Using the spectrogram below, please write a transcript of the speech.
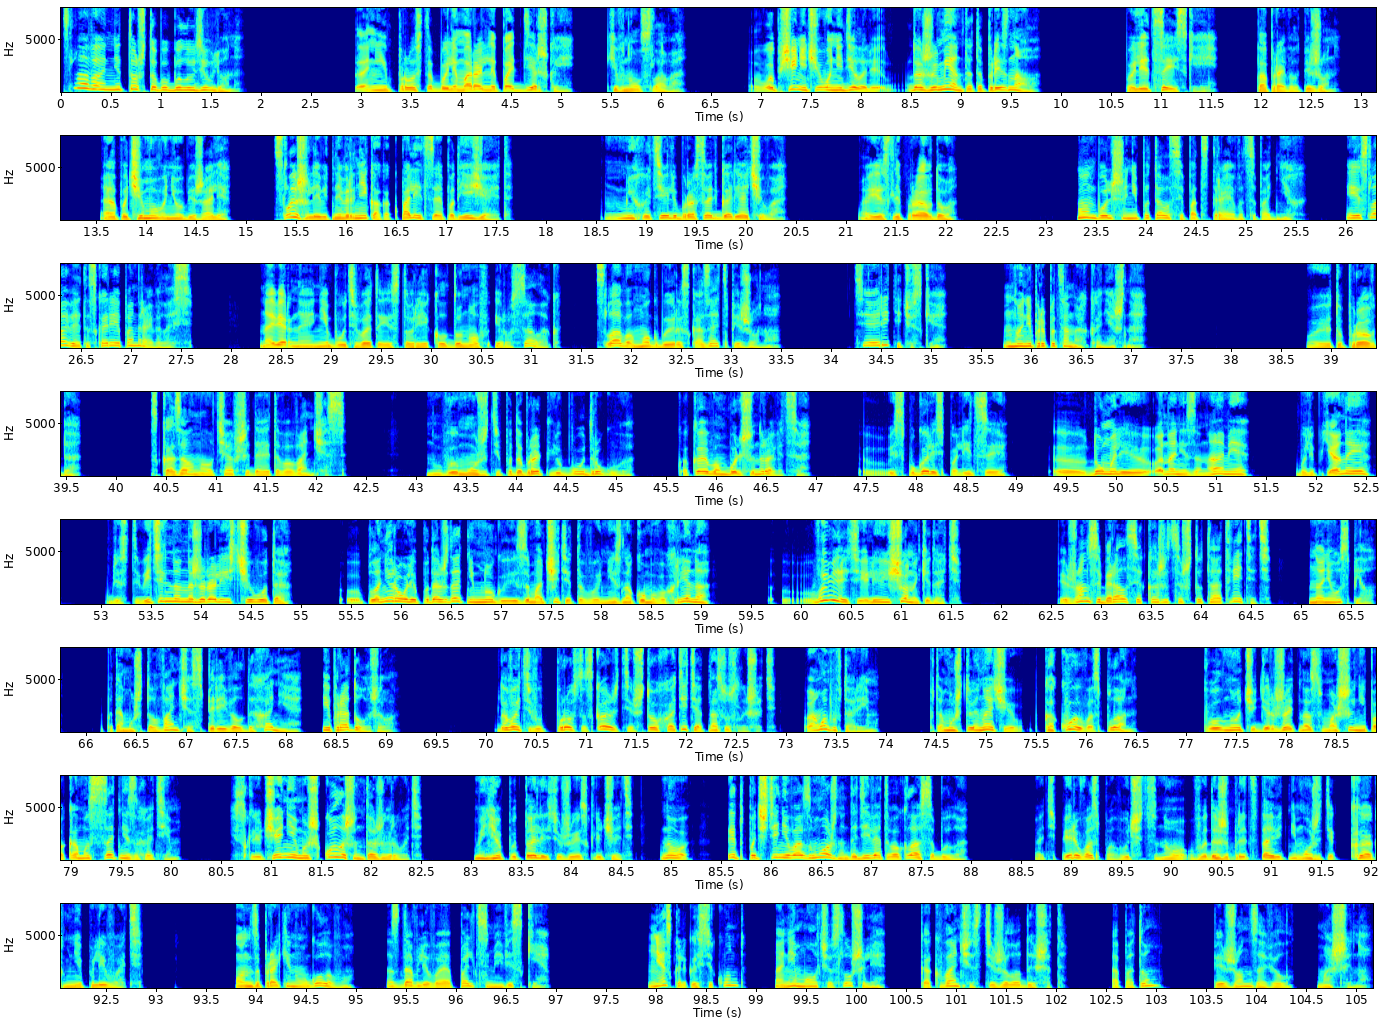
Слава не то чтобы был удивлен. «Они просто были моральной поддержкой», — кивнул Слава. «Вообще ничего не делали, даже мент это признал». «Полицейский», — поправил Пижон. «А почему вы не убежали? Слышали ведь наверняка, как полиция подъезжает». «Не хотели бросать горячего». «А если правду?» Он больше не пытался подстраиваться под них. И Славе это скорее понравилось. Наверное, не будь в этой истории колдунов и русалок, Слава мог бы и рассказать Пижону. Теоретически. Но не при пацанах, конечно. «А это правда», — сказал молчавший до этого Ванчес. «Но вы можете подобрать любую другую. Какая вам больше нравится? Э, испугались полиции, э, думали, она не за нами, были пьяные, Действительно нажрались чего-то. Э, планировали подождать немного и замочить этого незнакомого хрена. Выберите или еще накидать?» Пижон собирался, кажется, что-то ответить, но не успел, потому что Ванчес перевел дыхание и продолжил. «Давайте вы просто скажете, что хотите от нас услышать, а мы повторим. Потому что иначе какой у вас план? Полночи держать нас в машине, пока мы ссать не захотим? Исключением из школы шантажировать? Меня пытались уже исключать, но это почти невозможно, до девятого класса было. А теперь у вас получится, но вы даже представить не можете, как мне плевать». Он запрокинул голову, сдавливая пальцами виски. Несколько секунд они молча слушали, как Ванчес тяжело дышит, а потом Пижон завел машину.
